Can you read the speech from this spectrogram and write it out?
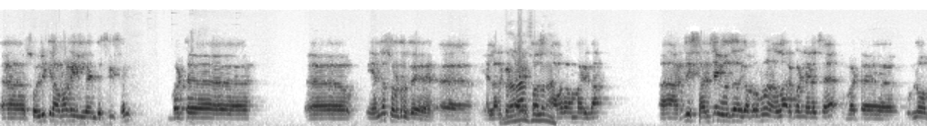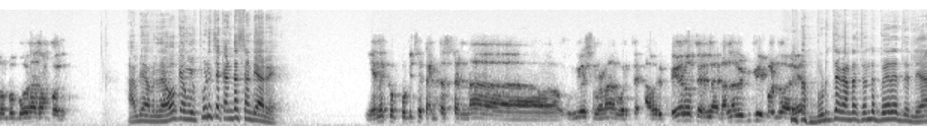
ஆஹ், சொல்லிக்கலாமான்னு இல்ல இந்த சீசன் பட் என்ன சொல்றது? ஆஹ், எல்லாருக்கும். ஆகுற மாதிரி தான் அட்லீஸ்ட் சஞ்சய் வந்ததுக்கு அப்புறமா நல்லா இருக்கும்னு நினைச்சேன். பட் இன்னும் ரொம்ப போரா தான் போகுது. அப்படியா ஓகே உங்களுக்கு பிடிச்ச கண்டஸ்டன்ட் யாரு? எனக்கு பிடிச்ச கண்டஸ்டன்ட்னா உண்மையை சொல்லணும்னா ஒருத்தர் அவர் பேரும் தெரியல நல்லா விக்ரி பண்ணுவாரு. பிடிச்ச கண்டஸ்டன்ட் பேரே தெரியலையா?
